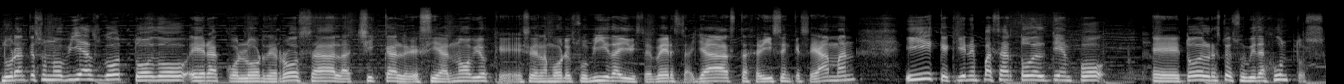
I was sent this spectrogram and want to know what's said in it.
Durante su noviazgo todo era color de rosa, la chica le decía al novio que es el amor de su vida y viceversa, ya hasta se dicen que se aman y que quieren pasar todo el tiempo, eh, todo el resto de su vida juntos.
